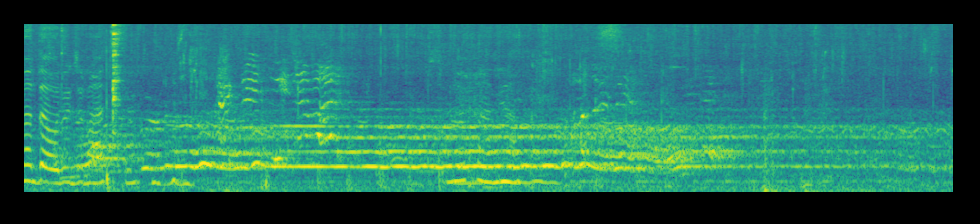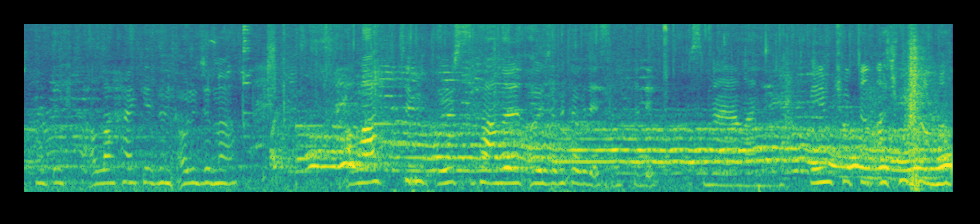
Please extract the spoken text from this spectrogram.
Yuna da orucunu açsın. Hadi Allah herkesin orucunu Allah tüm oruç tutanların orucunu kabul etsin. Hadi Bismillahirrahmanirrahim. Benim çoktan açmış olmam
